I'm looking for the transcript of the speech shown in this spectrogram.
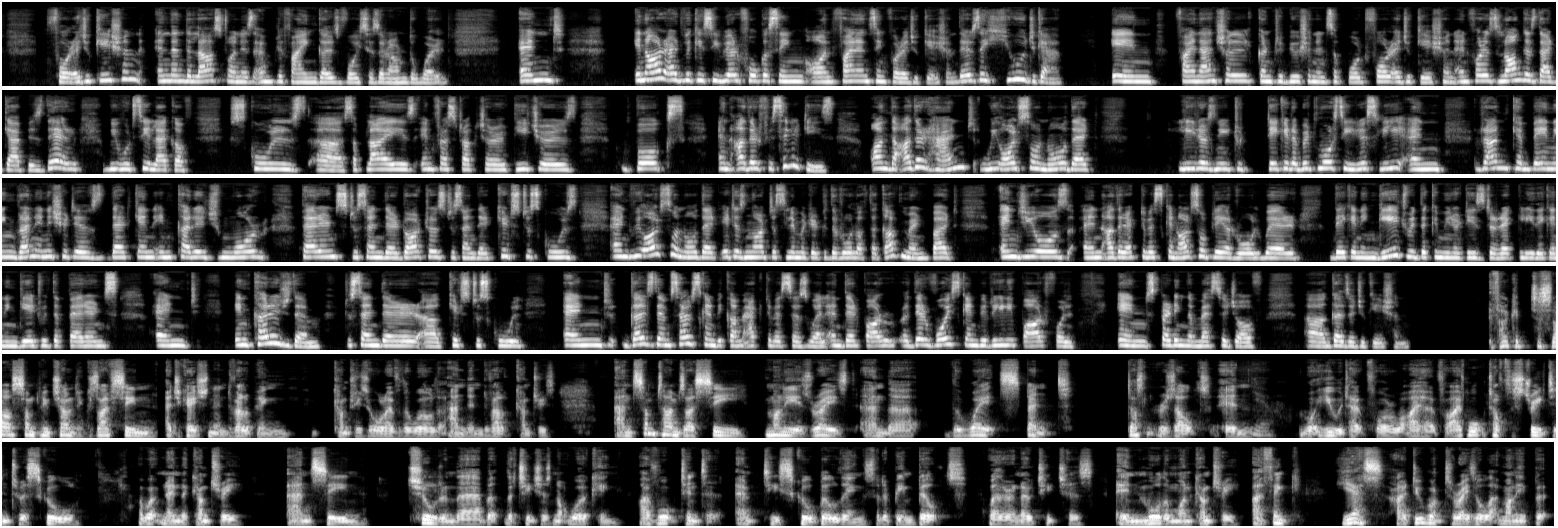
for education. And then the last one is amplifying girls' voices around the world. And in our advocacy, we are focusing on financing for education. There's a huge gap in financial contribution and support for education. And for as long as that gap is there, we would see lack of schools, uh, supplies, infrastructure, teachers, books, and other facilities. On the other hand, we also know that leaders need to take it a bit more seriously and run campaigning, run initiatives that can encourage more parents to send their daughters, to send their kids to schools. And we also know that it is not just limited to the role of the government, but NGOs and other activists can also play a role where they can engage with the communities directly, they can engage with the parents and encourage them to send their uh, kids to school and girls themselves can become activists as well. And their power their voice can be really powerful in spreading the message of uh, girls education. If i could just ask something challenging because i've seen education in developing countries all over the world and in developed countries. And sometimes i see money is raised and the the way it's spent doesn't result in yeah. what you would hope for or what i hope for. I've walked off the street into a school i won't name the country and seen children there, but the teacher's not working. I've walked into empty school buildings that have been built where there are no teachers in more than one country. I think, yes, I do want to raise all that money, but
